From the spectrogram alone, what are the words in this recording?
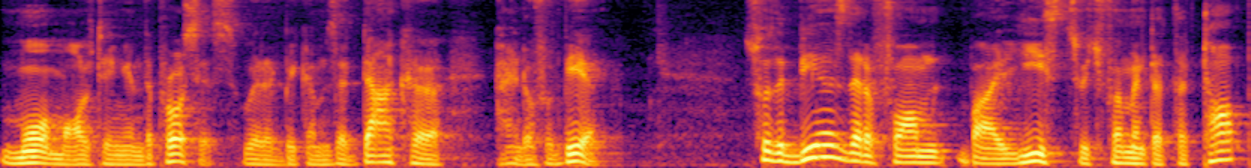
more malting in the process, where it becomes a darker kind of a beer. So the beers that are formed by yeasts which ferment at the top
